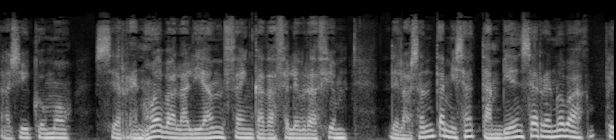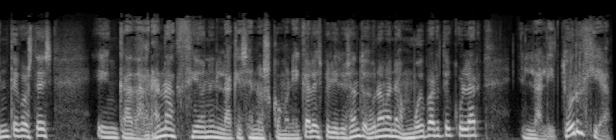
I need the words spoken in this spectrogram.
así como se renueva la alianza en cada celebración de la Santa Misa, también se renueva Pentecostés en cada gran acción en la que se nos comunica el Espíritu Santo de una manera muy particular en la liturgia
